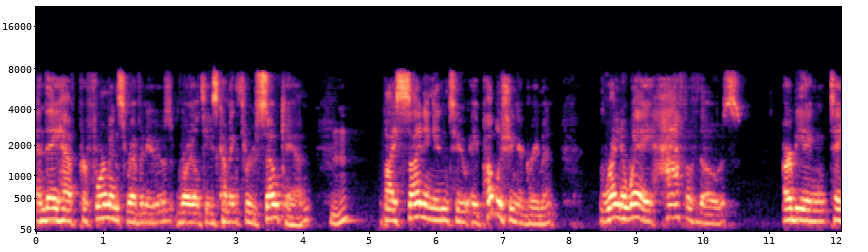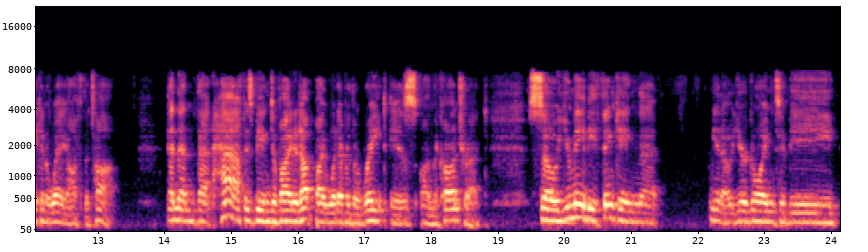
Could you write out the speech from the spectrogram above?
and they have performance revenues, royalties coming through SOCAN, mm-hmm. by signing into a publishing agreement, right away, half of those are being taken away off the top. And then that half is being divided up by whatever the rate is on the contract. So you may be thinking that, you know, you're going to be,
